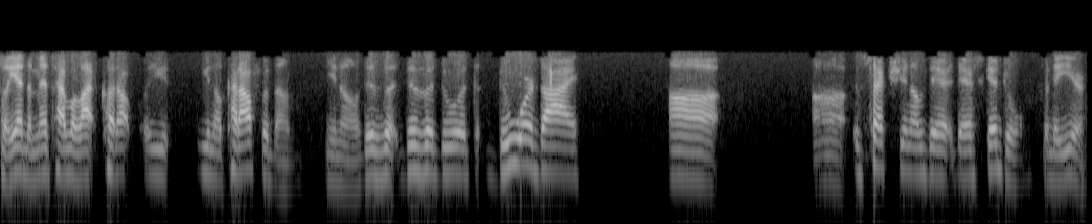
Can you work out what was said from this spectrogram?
So yeah, the Mets have a lot cut up you you know cut out for them. You know, there's a there's a do or do or die uh, uh, section of their their schedule for the year,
